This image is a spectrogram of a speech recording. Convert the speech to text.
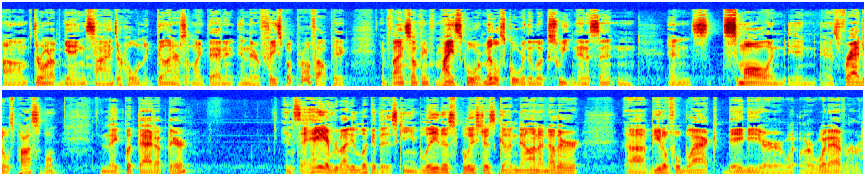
um, throwing up gang signs or holding a gun or something like that in, in their Facebook profile pic, and find something from high school or middle school where they look sweet and innocent and and small and, and as fragile as possible, and they put that up there and say, "Hey, everybody, look at this! Can you believe this? Police just gunned down another uh, beautiful black baby or or whatever."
